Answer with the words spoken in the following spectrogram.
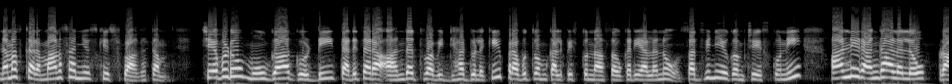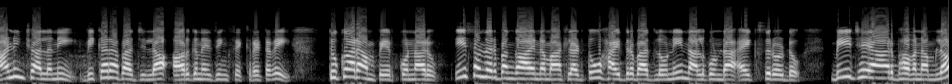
నమస్కారం. మానస న్యూస్కి స్వాగతం. చెవుడు మూగ గుడ్డి తదితర అంధత్వ విద్యార్థులకి ప్రభుత్వం కల్పిస్తున్న సౌకర్యాలను సద్వినియోగం చేసుకుని అన్ని రంగాలలో రాణించాలని వికారాబాద్ జిల్లా ఆర్గనైజింగ్ సెక్రటరీ తుకారాం పేర్కొన్నారు. ఈ సందర్భంగా ఆయన మాట్లాడుతూ హైదరాబాద్లోని నల్గొండ ఎక్స్ రోడ్డు బీజేఆర్ భవనంలో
